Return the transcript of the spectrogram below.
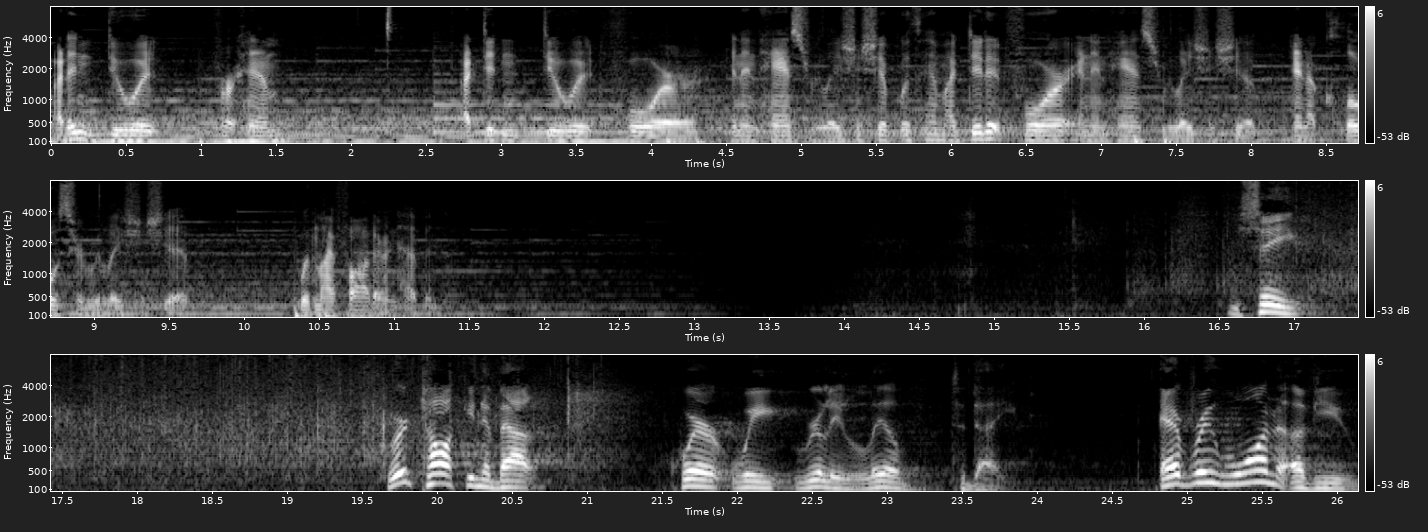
I didn't do it for him. I didn't do it for an enhanced relationship with him. I did it for an enhanced relationship and a closer relationship with my Father in heaven. You see, we're talking about where we really live today. Every one of you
